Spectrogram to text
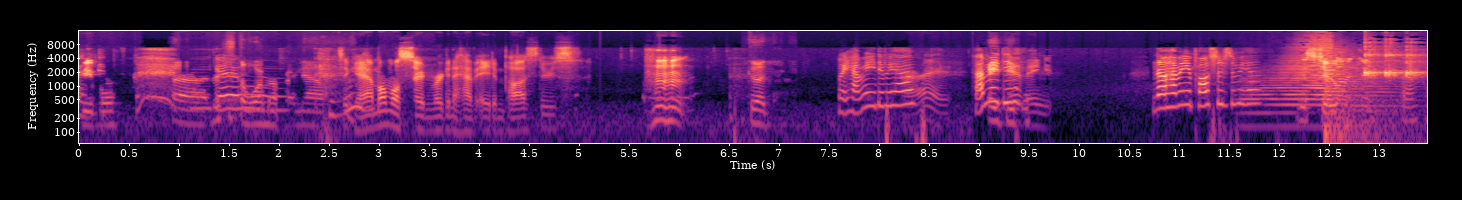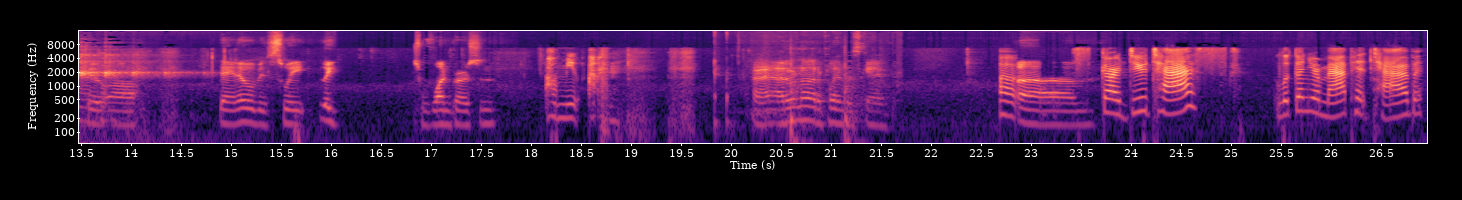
people. Uh, this is the warm up right now. It's okay. I'm almost certain we're gonna have eight imposters. Good. Wait, how many do we have? Alright. How many Eight do? have eight. No, how many imposters do we have? This two. Okay. Too. Uh, dang, it would be sweet. Like, just one person. Oh, mute. I, I don't know how to play this game. uh, Um, Scar, do task. Look on your map, hit tab.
